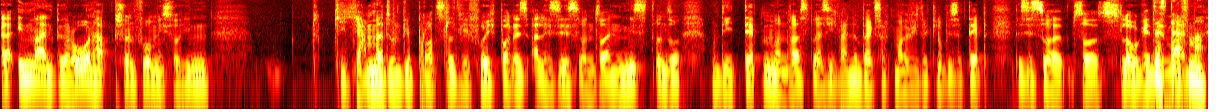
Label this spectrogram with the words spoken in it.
äh, in mein Büro und habe schon vor mich so hin gejammert und gebrotzelt, wie furchtbar das alles ist und so ein Mist und so und die Deppen und was weiß ich, weil Nürnberg sagt man häufig, der Club ist ein Depp. Das ist so, so ein Slogan. Das darf man.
